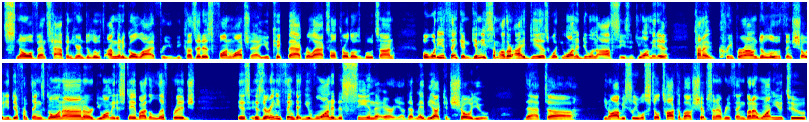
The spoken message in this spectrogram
snow events happen here in Duluth. I'm going to go live for you because it is fun watching that. You kick back, relax. I'll throw those boots on. But what are you thinking? Give me some other ideas. What you want to do in the off season? Do you want me to kind of creep around Duluth and show you different things going on, or do you want me to stay by the lift bridge? Is is there anything that you've wanted to see in the area that maybe I could show you? That uh, you know, obviously we'll still talk about ships and everything, but I want you to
